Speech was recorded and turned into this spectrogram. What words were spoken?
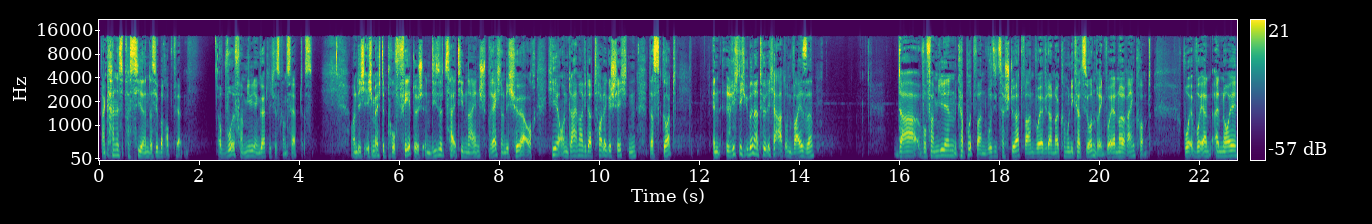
dann kann es passieren, dass wir beraubt werden. Obwohl Familie ein göttliches Konzept ist. Und ich, ich möchte prophetisch in diese Zeit hinein sprechen. Und ich höre auch hier und da immer wieder tolle Geschichten, dass Gott in richtig übernatürlicher Art und Weise da, wo Familien kaputt waren, wo sie zerstört waren, wo er wieder neue Kommunikation bringt, wo er neu reinkommt, wo, wo er neue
